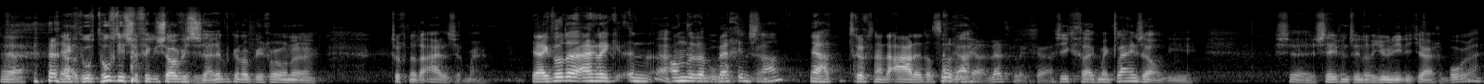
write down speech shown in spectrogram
Ja. Nou, het, hoeft, het hoeft niet zo filosofisch te zijn. hè. We kunnen ook weer gewoon eh, terug naar de aarde, zeg maar. ja, ik wilde eigenlijk een Ja, andere weg inslaan. Ja. terug naar de aarde. Dat is Ja. Ja, letterlijk. Ja. Dan zie ik gelijk mijn kleinzoon, die is eh, 27 juni dit jaar geboren.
